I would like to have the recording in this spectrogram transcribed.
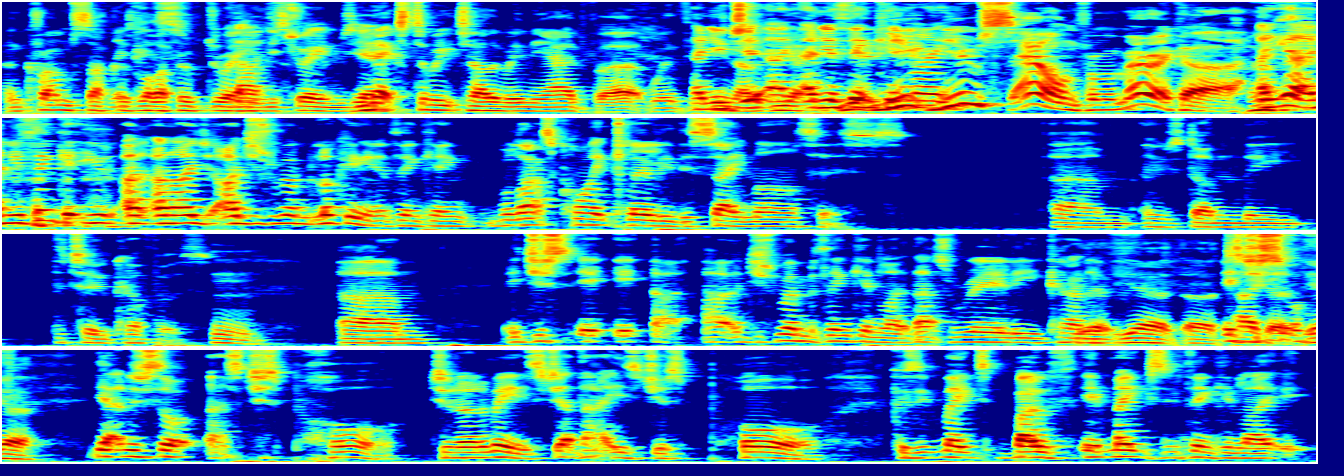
and Crumbsuckers Life of Dreams, Dreams, yeah. next to each other in the advert with And you, you know, ju- and, and you're thinking, new, like- new sound from America. Uh, yeah, and you think it, you, and, and I, I just remember looking at it and thinking, well, that's quite clearly the same artist um, who's done the the two covers. Hmm. Um, it just, it, it, I, I just remember thinking like that's really kind yeah, of, yeah, uh, it's just sort of, yeah. yeah, and I just thought that's just poor. Do you know what I mean? It's just, that is just poor because it makes both. It makes you thinking like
